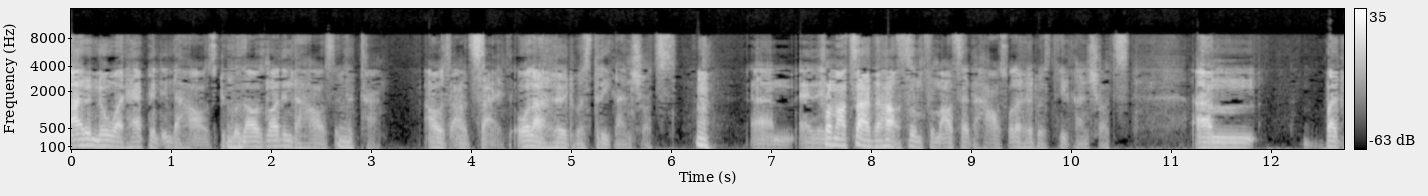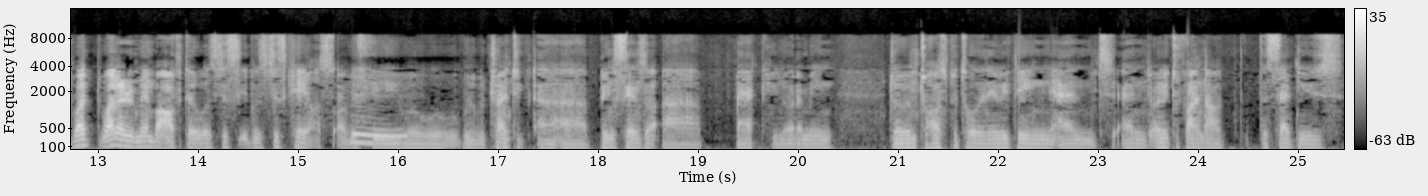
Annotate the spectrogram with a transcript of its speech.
I don't know what happened in the house because I was not in the house at the time. I was outside. All I heard was three gunshots. Um, and From outside the house? From from outside the house. All I heard was three gunshots. Um, but what what I remember after was just it was just chaos. Obviously, we, we, we were trying to uh, uh, bring Senzo uh, back. You know what I mean? Drove him to hospital and everything, and and only to find out the sad news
